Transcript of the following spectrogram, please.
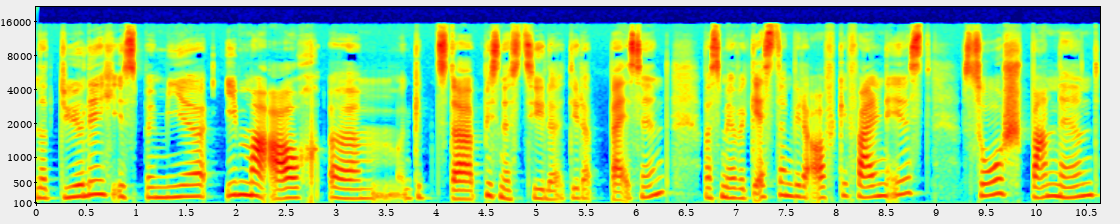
natürlich ist bei mir immer auch, ähm, gibt es da Business-Ziele, die dabei sind. Was mir aber gestern wieder aufgefallen ist, so spannend,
